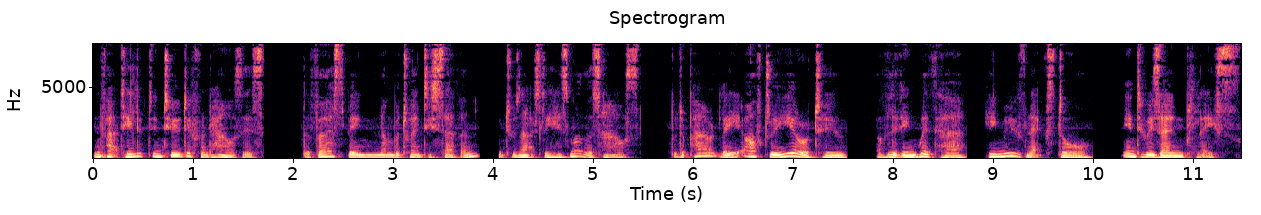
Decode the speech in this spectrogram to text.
In fact, he lived in two different houses, the first being number 27, which was actually his mother's house, but apparently after a year or two of living with her, he moved next door into his own place.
